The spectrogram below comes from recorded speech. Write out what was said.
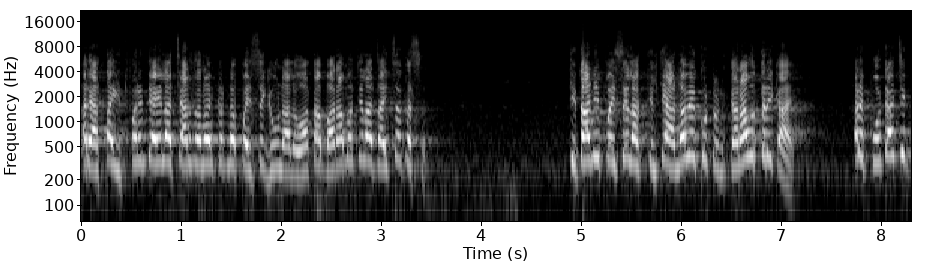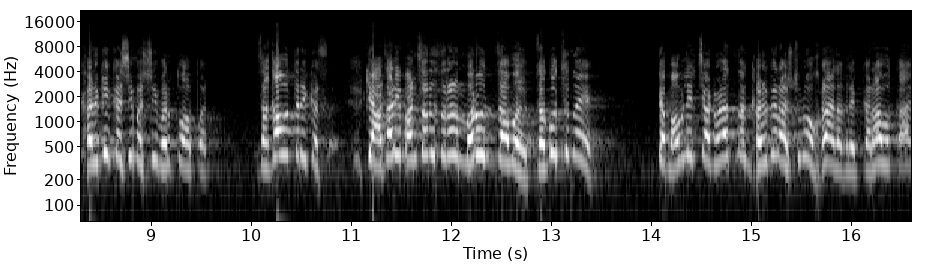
अरे आता इथपर्यंत यायला चार जणांकडनं पैसे घेऊन आलो. आता बारामतीला जायचं कसं? तिथं आणि पैसे लागतील ते आणावे कुठून? करावं तरी काय? अरे पोटाची खळगी कशी बशी भरतो आपण? जगावं तरी कसं? की आजारी माणसानं सरळ मरूच जावं जगूच नाही त्या माऊलींच्या डोळ्यातनं घळघळ अश्रू ओखळायला लागले. करावं काय?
